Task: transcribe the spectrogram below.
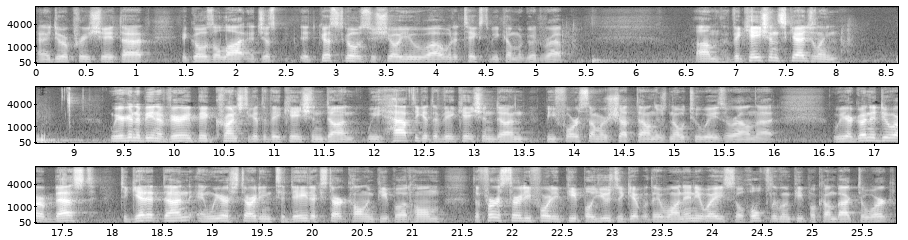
And I do appreciate that. It goes a lot, and it just, it just goes to show you uh, what it takes to become a good rep. Um, Vacation scheduling. We are going to be in a very big crunch to get the vacation done. We have to get the vacation done before summer shutdown. There's no two ways around that. We are going to do our best to get it done, and we are starting today to start calling people at home. The first 30, 40 people usually get what they want anyway, so hopefully when people come back to work,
